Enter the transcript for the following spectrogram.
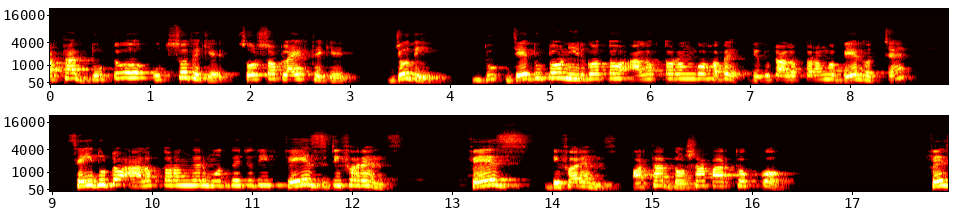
অর্থাৎ দুটো উৎস থেকে সোর্স অফ লাইট থেকে, যদি যে দুটো নির্গত আলোক তরঙ্গ হবে, যে দুটো আলোক তরঙ্গ বের হচ্ছে, সেই দুটো আলোক তরঙ্গের মধ্যে যদি ফেজ ডিফারেন্স ফেজ ডিফারেন্স অর্থাৎ দশা পার্থক্য ফেজ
